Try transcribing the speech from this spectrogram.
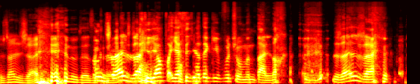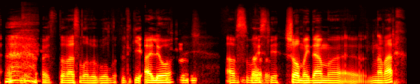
Жаль, жаль. ну, це. Жаль, жаль, я, я, я такий почув ментально. Жаль, жаль. Ось то весело би було. Ти такий альо. А в смислі? Що, ми йдемо е, наверх?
